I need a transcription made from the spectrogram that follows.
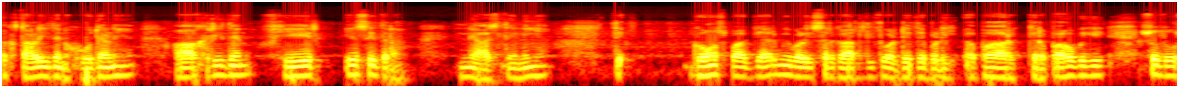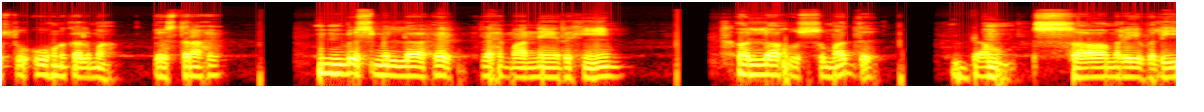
41 ਦਿਨ ਹੋ ਜਾਣੇ ਆ, ਆਖਰੀ ਦਿਨ ਫੇਰ ਇਸੇ ਤਰ੍ਹਾਂ ਨਿਆਜ ਦੇਣੀ ਹੈ ਗੌਸ ਪਾ 11ਵੀਂ ਵਾਲੀ ਸਰਕਾਰ ਦੀ ਤੁਹਾਡੇ ਤੇ ਬੜੀ ਅਪਾਰ ਕਿਰਪਾ ਹੋਵੇਗੀ ਸੋ ਦੋਸਤੋ ਉਹ ਹੁਣ ਕਲਮਾ ਇਸ ਤਰ੍ਹਾਂ ਹੈ ਬਿਸਮਿਲ੍ਲਾਹਿਰ ਰਹਿਮਾਨੇ ਰਹੀਮ ਅੱਲਾਹੁ ਸਮਦ दम सामरे वली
